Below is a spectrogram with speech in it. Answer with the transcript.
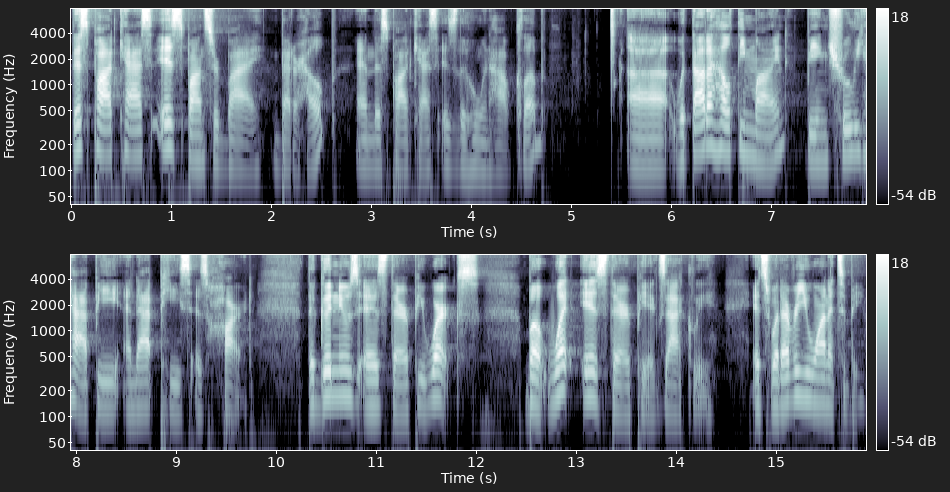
this podcast is sponsored by BetterHelp, and this podcast is the Who and How Club. Uh, without a healthy mind, being truly happy and at peace is hard. The good news is therapy works. But what is therapy exactly? It's whatever you want it to be.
